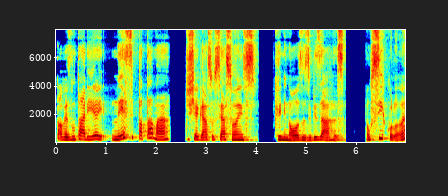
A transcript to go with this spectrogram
talvez não estaria nesse patamar de chegar a associações criminosas e bizarras. É um ciclo, né?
